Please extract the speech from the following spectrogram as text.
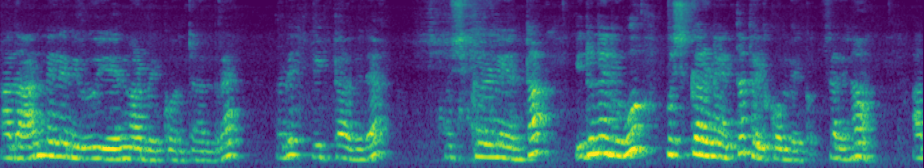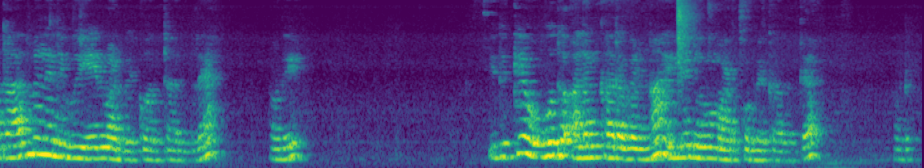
ಅದಾದ್ಮೇಲೆ ನೀವು ಏನು ಮಾಡಬೇಕು ಅಂತ ಅಂದರೆ, ನೋಡಿ ಹಿಟ್ಟಾಗಿದೆ ಪುಷ್ಕರಣೆ ಅಂತ. ಇದನ್ನೇ ನೀವು ಪುಷ್ಕರಣೆ ಅಂತ ತಿಳ್ಕೊಬೇಕು, ಸರಿನಾ? ಅದಾದಮೇಲೆ ನೀವು ಏನು ಮಾಡಬೇಕು ಅಂತ ಅಂದರೆ ನೋಡಿ. ಇದಕ್ಕೆ ಹೂವುದು ಅಲಂಕಾರಗಳನ್ನ ಇಲ್ಲಿ ನೀವು ಮಾಡ್ಕೊಬೇಕಾಗುತ್ತೆ. ನೋಡಿ.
